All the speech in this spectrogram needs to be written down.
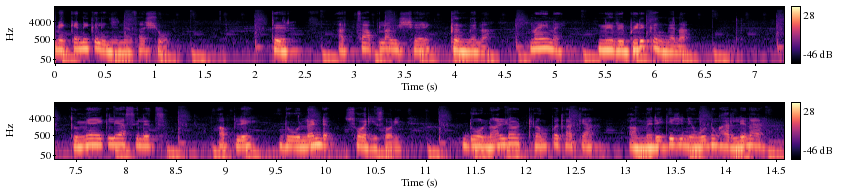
मेकॅनिकल इंजिनियरचा शो तर आजचा आपला विषय आहे कंगना. नाही नाही निर्भीड कंगना. तुम्ही ऐकले असेलच आपले Donald sorry sorry Donald Trump तात्या अमेरिकेची निवडणूक हरले ना?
